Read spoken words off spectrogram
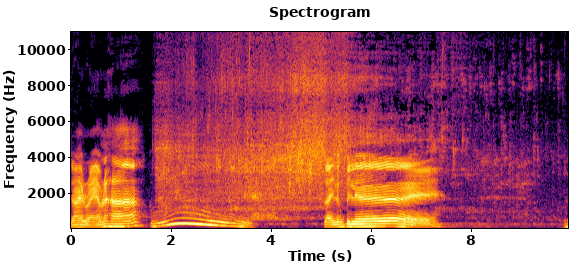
ได้แล้วนะฮะอู้ใส่ลงไปเลยอื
